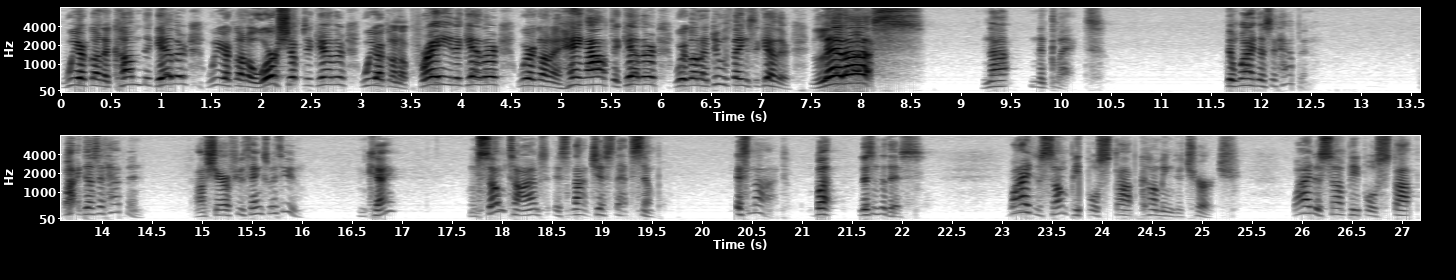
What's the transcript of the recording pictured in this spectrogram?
We are going to come together. We are going to worship together. We are going to pray together. We're going to hang out together. We're going to do things together. Let us not neglect. Then why does it happen? Why does it happen? I'll share a few things with you. Okay? And sometimes it's not just that simple. It's not. But listen to this. Why do some people stop coming to church? Why do some people stop,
